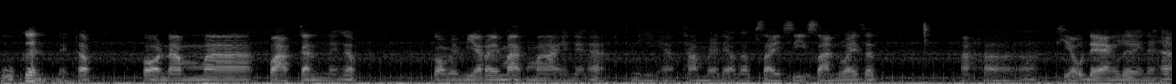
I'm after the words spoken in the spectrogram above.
Google นะครับ ก็นำมาฝากกันนะครับ ก็ไม่มีอะไรมากมายนะฮะนี่ฮะทำไปแล้วครับใส่สีสันไว้สัก อ่าฮะเขียวแดงเลยนะฮะ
